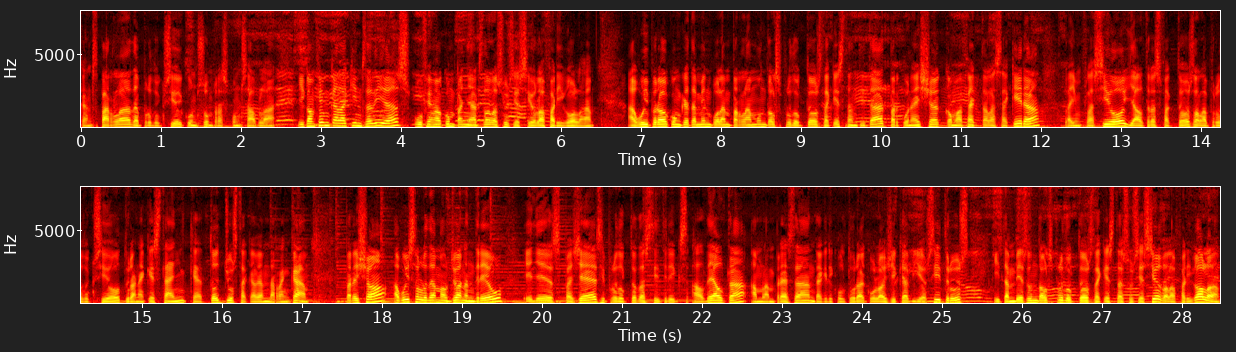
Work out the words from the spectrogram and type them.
que ens parla de producció i consum responsable. I com fem cada 15 dies, ho fem acompanyats de l'associació La Farigola. Avui, però, concretament volem parlar amb un dels productors d'aquesta entitat per conèixer com afecta la sequera, la inflació i altres factors a la producció durant aquest any que tot just acabem d'arrencar. Per això, avui saludem el Joan Andreu. Ell és pagès i productor de cítrics al Delta amb l'empresa d'agricultura ecològica Biocitrus i també és un dels productors d'aquesta associació, de la Farigola.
